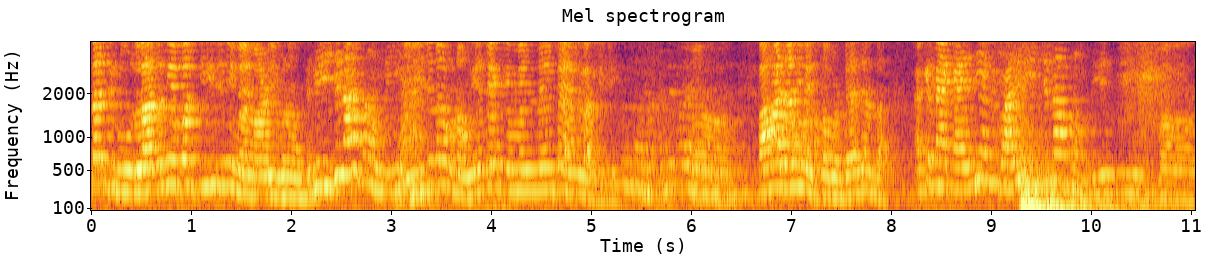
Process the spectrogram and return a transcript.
ਤਾਂ ਜ਼ਰੂਰ ਲਾ ਦਿੰਦੀ ਹਾਂ, ਪਰ ਚੀਜ਼ ਨਹੀਂ ਮੈਂ ਮਾੜੀ ਬਣਾਉਂਦੀ। ਰੀਜ ਨਾਲ ਬਣਾਉਣੀ ਆ? ਚੀਜ਼ ਨਾ ਬਣਾਉਣੀ ਹੈ, ਚਾਹੇ ਕਿੰਨਾ ਹੀ ਟਾਈਮ ਲੱਗ ਜੇ। ਹਾਂ ਬਾਹਰ ਜਾਨੀ ਮੈਥੋਂ ਵੱਡਿਆ ਜਾਂਦਾ। ਅੱਗੇ ਮੈਂ ਕਹਿੰਦੀ ਹਾਂ ਵੀ ਬਾਹਰ ਰੀਜ ਨਾਲ ਬਣਾਉਂਦੀ ਹੈ ਚੀਜ਼। ਹਾਂ।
